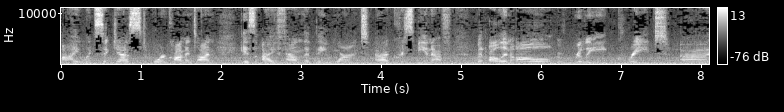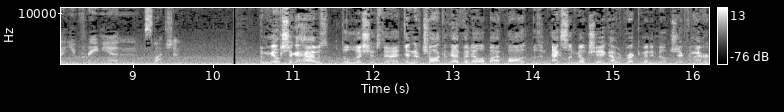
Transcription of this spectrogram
I would suggest or comment on is I found that they weren't uh, crispy enough. But all in all, really great uh, Ukrainian selection. The milkshake I had was delicious. It didn't have chocolate, it had vanilla, but I thought it was an excellent milkshake. I would recommend a milkshake from there.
